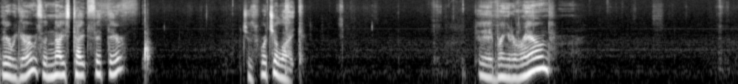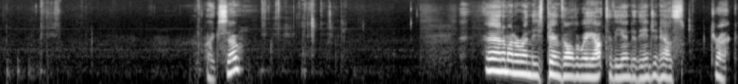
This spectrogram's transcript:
There we go. It's a nice tight fit there, which is what you like. Okay, bring it around. Like so. And I'm going to run these pins all the way out to the end of the engine house track.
